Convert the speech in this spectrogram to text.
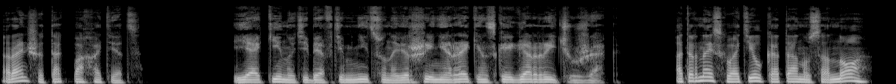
Раньше так пах отец. «Я кину тебя в темницу на вершине Рекинской горы, чужак!» Атернай схватил катану Сано,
